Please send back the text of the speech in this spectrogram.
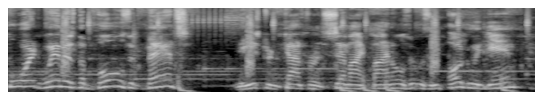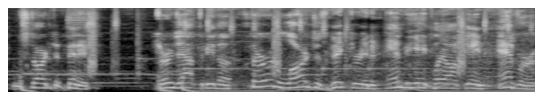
point win as the Bulls advance. The Eastern Conference semifinals. It was an ugly game from start to finish. Turns out to be the third largest victory in an NBA playoff game ever.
